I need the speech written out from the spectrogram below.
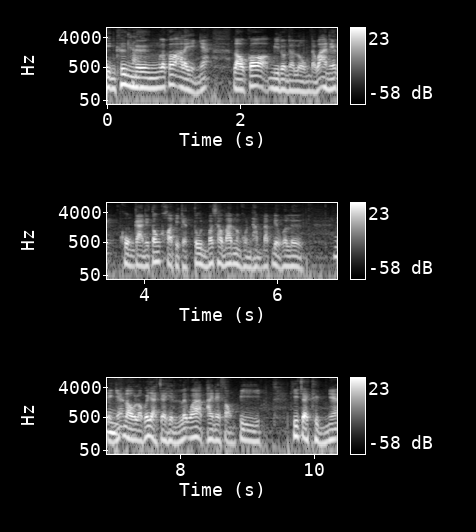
ดินครึ่งค่ะหนึ่งแล้วก็อะไรอย่างเงี้ย เราก็มีรณรงค์แต่ว่าอันเนี้ยโครงการนี้ต้องคอยไปกระตุ้นเพราะชาวบ้านบางคนทำแป๊บเดียวก็เลิก อย่างเงี้ยเราเราก็อยากจะเห็นเลยว่าภายใน 2 ปี ที่จะถึงเนี้ย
